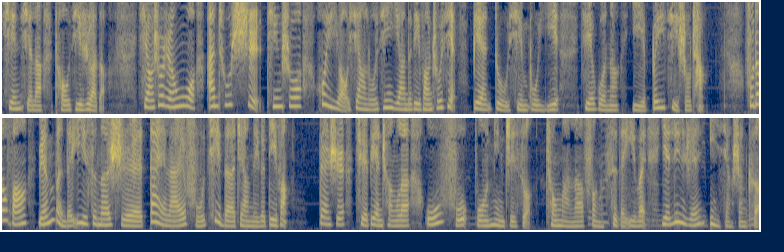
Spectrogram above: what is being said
掀起了投机热的。小说人物安出世听说会有像罗金一样的地方出现，便笃信不疑，结果呢以悲剧收场。福德房原本的意思呢是带来福气的这样的一个地方，但是却变成了无福薄命之所，充满了讽刺的意味，也令人印象深刻。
